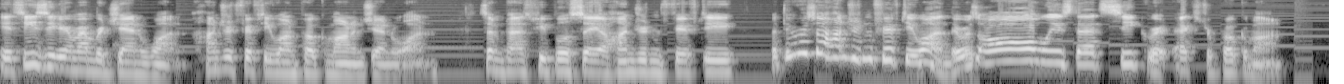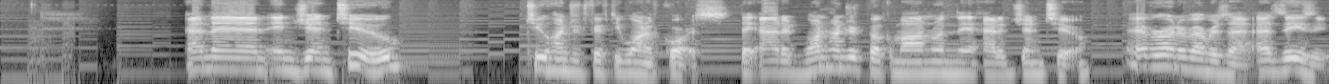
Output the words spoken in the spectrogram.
it's easy to remember Gen 1. 151 Pokemon in Gen 1. Sometimes people say 150, but there was 151. There was always that secret extra Pokemon. And then in Gen 2, 251, of course. They added 100 Pokemon when they added Gen 2. Everyone remembers that. That's easy.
